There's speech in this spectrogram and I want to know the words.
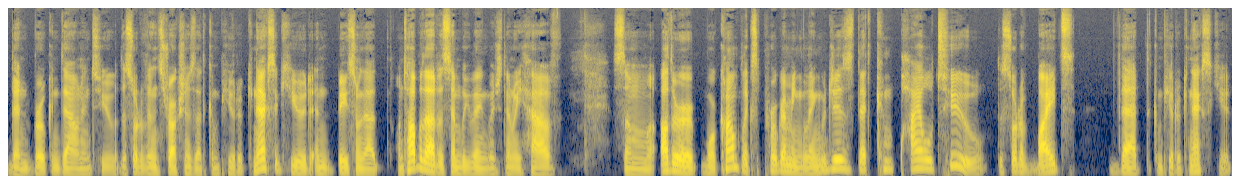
then broken down into the sort of instructions that the computer can execute. And based on that, on top of that assembly language, then we have some other more complex programming languages that compile to the sort of bytes that the computer can execute.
